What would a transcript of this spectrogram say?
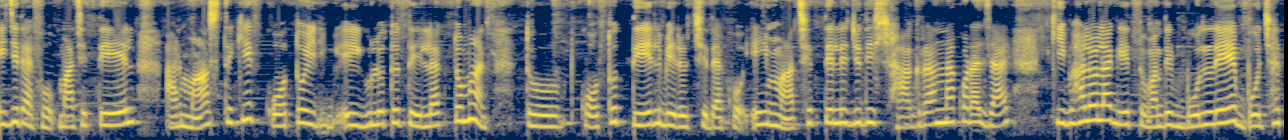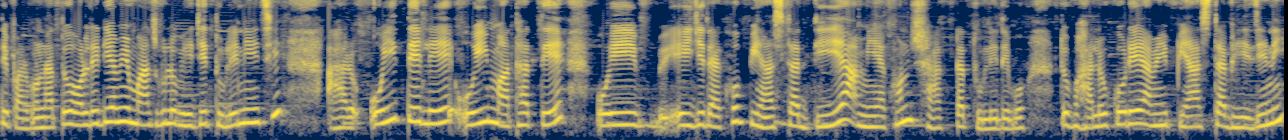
এই যে দেখো মাছের তেল আর মাছ থেকে কত এইগুলো তো তৈলাক্ত মাছ তো কত তেল বেরোচ্ছে দেখো। এই মাছের তেলে যদি শাক রান্না করা যায়, কি ভালো লাগে তোমাদের বললে বোঝাতে পারব না। তো অলরেডি আমি মাছগুলো ভেজে তুলে নিয়েছি আর ওই তেলে, ওই মাথাতে ওই এই যে দেখো পেঁয়াজটা দিয়ে আমি এখন শাকটা তুলে দেব। তো ভালো করে আমি পেঁয়াজটা ভেজে নিই।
